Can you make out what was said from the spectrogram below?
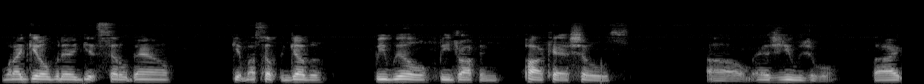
when I get over there, get settled down, get myself together, we will be dropping podcast shows um, as usual. All right.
